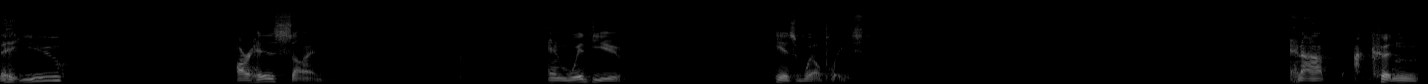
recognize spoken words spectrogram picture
that you are his son. And with you, he is well pleased. And I, I couldn't,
